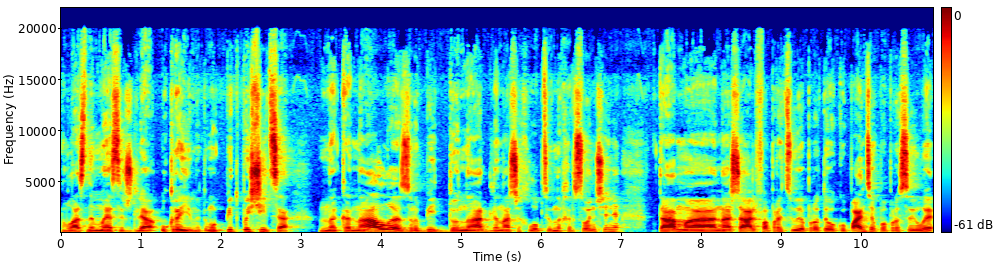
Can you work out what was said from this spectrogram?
власне меседж для України. Тому підпишіться на канал, зробіть донат для наших хлопців на Херсонщині. Там е, наша Альфа працює проти окупантів. Попросили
